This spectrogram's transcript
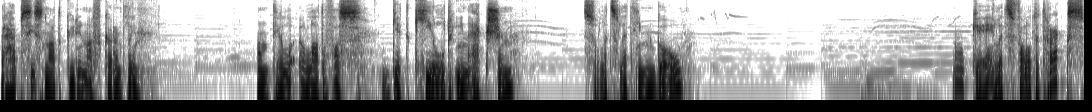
Perhaps he's not good enough currently. Until a lot of us get killed in action. So let's let him go. Okay, let's follow the tracks.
